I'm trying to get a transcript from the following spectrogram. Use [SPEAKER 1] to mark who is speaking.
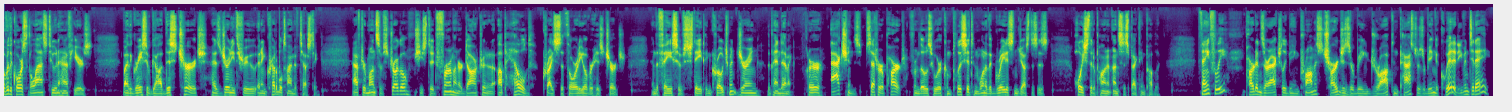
[SPEAKER 1] Over the course of the last two and a half years, by the grace of God, this church has journeyed through an incredible time of testing. After months of struggle, she stood firm on her doctrine and upheld Christ's authority over his church in the face of state encroachment during the pandemic. Her actions set her apart from those who were complicit in one of the greatest injustices hoisted upon an unsuspecting public. Thankfully, pardons are actually being promised, charges are being dropped, and pastors are being acquitted even today.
